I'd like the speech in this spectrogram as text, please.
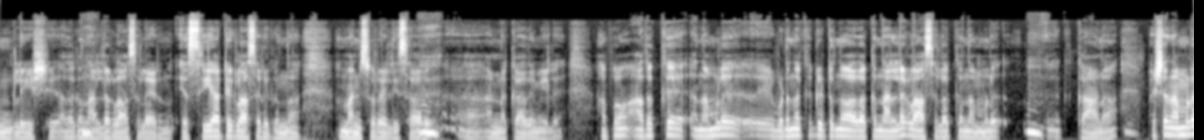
ഇംഗ്ലീഷ് അതൊക്കെ നല്ല ക്ലാസ്സുകളായിരുന്നു S C R T class എടുക്കുന്ന മൻസൂർ അലി സാർ അൺ അക്കാദമിയിൽ അപ്പോൾ അതൊക്കെ നമ്മൾ ഇവിടെ നിന്നൊക്കെ കിട്ടുന്ന അതൊക്കെ നല്ല ക്ലാസ്സുകളൊക്കെ നമ്മൾ കാണുക. പക്ഷെ നമ്മൾ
